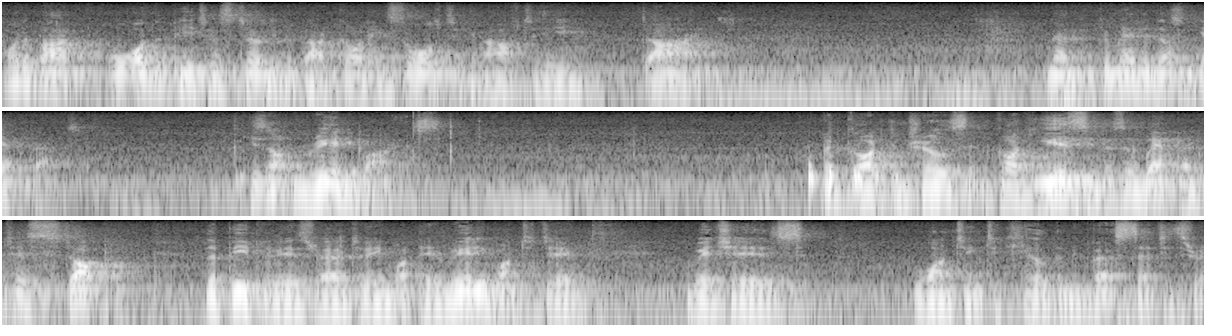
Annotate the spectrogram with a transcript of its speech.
What about all that Peter has told him about God exalting him after he died? No, Gamaliel doesn't get that. He's not really wise. But God controls him. God uses him as a weapon to stop the people of Israel doing what they really want to do, which is wanting to kill them in verse 33.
